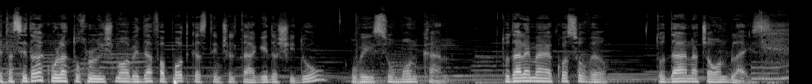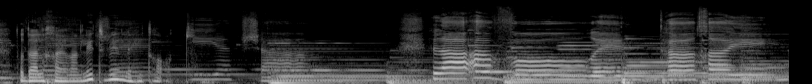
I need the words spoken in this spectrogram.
את הסדרה כולה תוכלו לשמוע בדף הפודקאסטים של תאגיד השידור וביישומון כאן. תודה למאיה קוסובר. תודה ענת שרון בלייס. תודה לך ערן ליטבין, להתראות. לעבור את החיים,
